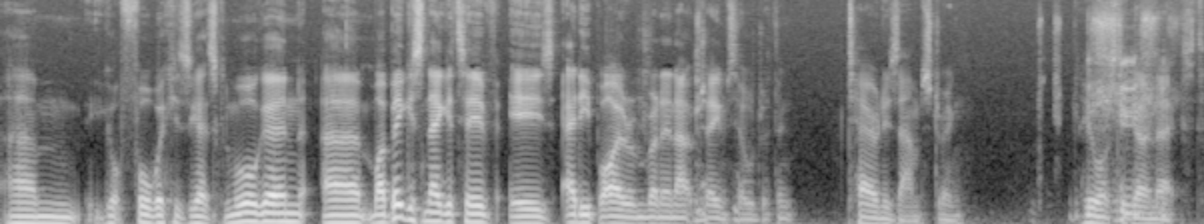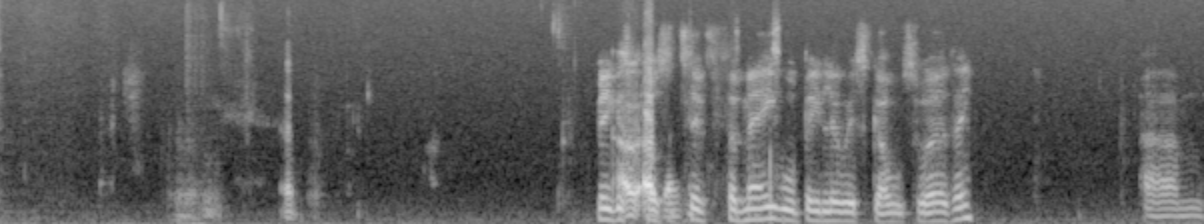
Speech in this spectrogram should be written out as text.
Um, he got four wickets against Glamorgan. Uh, my biggest negative is Eddie Byrom running out James Hildreth and tearing his hamstring. Who wants to go next? Biggest positive for me will be Lewis Goldsworthy. Um,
